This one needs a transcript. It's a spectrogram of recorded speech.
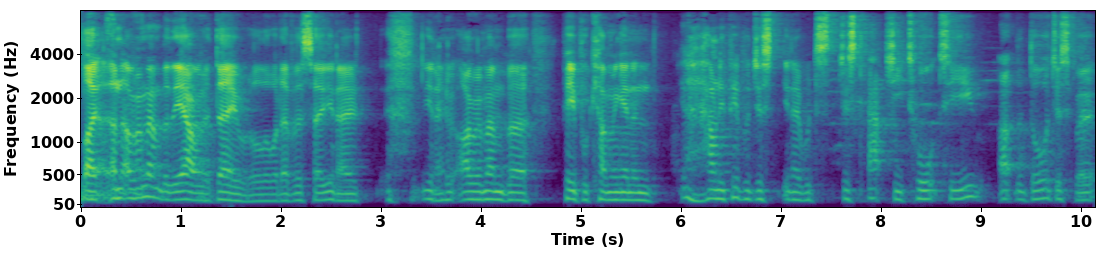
like, and I remember the hour a day rule or whatever. So you know, you know, I remember people coming in and. You know, how many people just you know would just actually talk to you at the door just for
